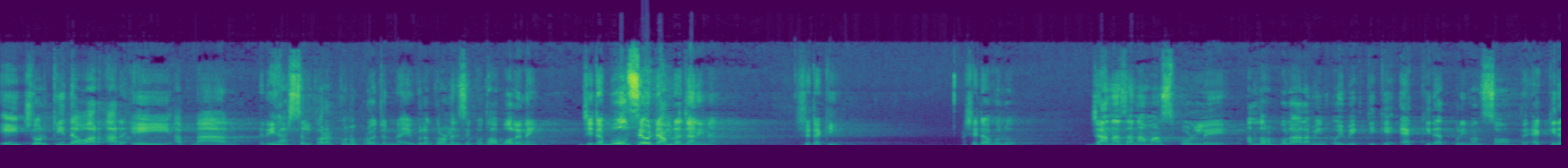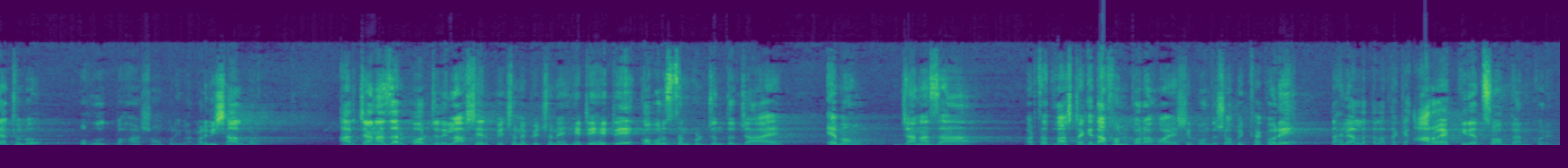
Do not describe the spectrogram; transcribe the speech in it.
এই চরকি দেওয়ার আর এই আপনার রিহার্সাল করার কোনো প্রয়োজন নাই। এগুলো করোনা দিছে কোথাও বলে নাই। যেটা বলছে ওটা আমরা জানি না। সেটা কি? সেটা হলো, জানাজা নামাজ পড়লে আল্লাহ রব্বুল আলমিন ওই ব্যক্তিকে এক কিরাত পরিমাণ সব দেয়। এক কিরাত হলো অহুদ পাহাড় সম পরিমাণ মানে বিশাল বড়। আর জানাজার পর যদি লাশের পেছনে পেছনে হেঁটে হেঁটে কবরস্থান পর্যন্ত যায় এবং জানাজা অর্থাৎ লাশটাকে দাফন করা হয়, সে পর্যন্ত সে অপেক্ষা করে, তাহলে আল্লাহ তালা তাকে আরও এক কিরাত সব দান করেন।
